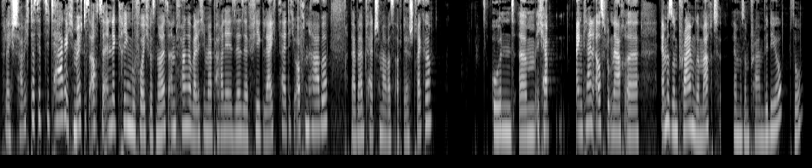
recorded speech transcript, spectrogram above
vielleicht schaffe ich das jetzt die Tage. Ich möchte es auch zu Ende kriegen, bevor ich was Neues anfange, weil ich immer parallel sehr, sehr viel gleichzeitig offen habe. Da bleibt halt schon mal was auf der Strecke. Und ähm, ich habe einen kleinen Ausflug nach äh, Amazon Prime gemacht, Amazon Prime Video, so.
